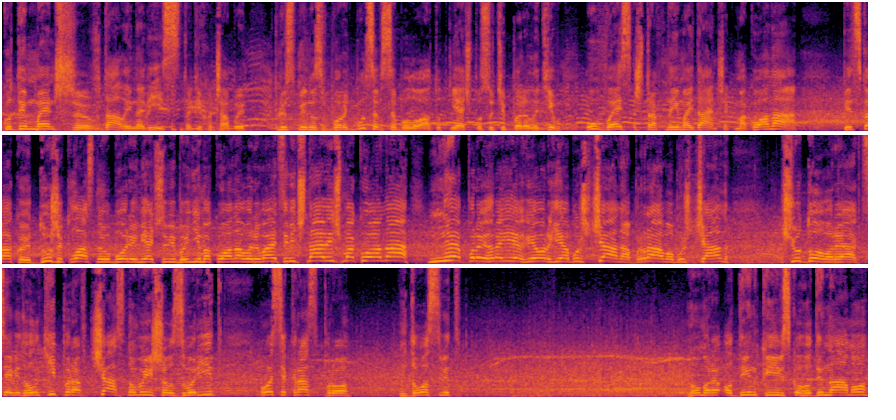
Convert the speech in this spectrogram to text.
куди менш вдалий навіс. Тоді, хоча б плюс-мінус в боротьбу це все було. А тут м'яч, по суті, перелетів увесь штрафний майданчик. Макуана підскакує дуже класно виборює м'яч собі Бені Макуана. Виривається вічнавіч. Макуана не переграє Георгія Бущана. Браво, Бущан! Чудова реакція від голкіпера. Вчасно вийшов з воріт. Ось якраз про досвід номера один київського Динамо.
